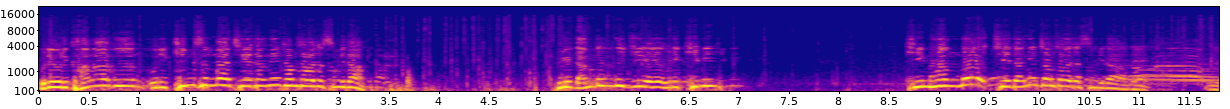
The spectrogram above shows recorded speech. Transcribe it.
우리 우리 강화군 우리 김승만 지회장님 참석하셨습니다. 그리고 남동구지회 우리 김인 김항모 지회장님 참석하셨습니다. 네. 네,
